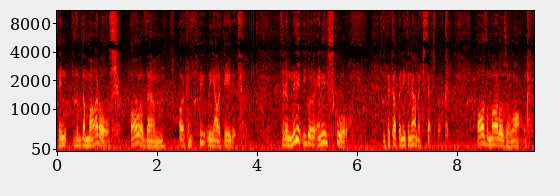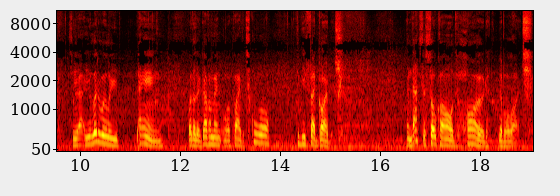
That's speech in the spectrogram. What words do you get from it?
then the, the models, all of them are completely outdated. So the minute you go to any school and pick up an economics textbook, all the models are wrong. So you're, you're literally paying, whether the government or a private school, to be fed garbage. And that's the so-called hard liberal arts.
